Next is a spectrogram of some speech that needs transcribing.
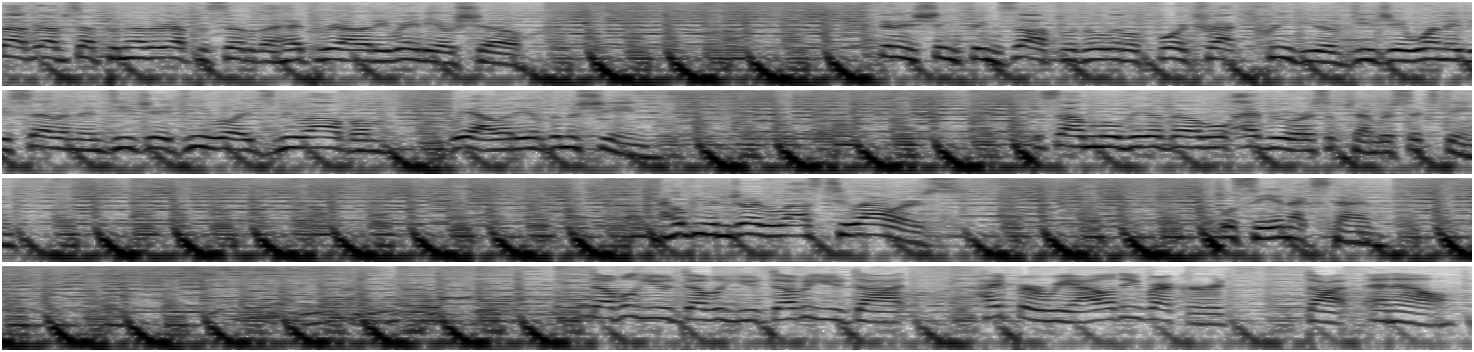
That wraps up another episode of the Hyper Reality Radio Show. Finishing things off with a little four track preview of DJ 187 and DJ Droid's new album, Reality of the Machine. This album will be available everywhere September 16th. I hope you've enjoyed the last two hours. We'll see you next time. www.hyperrealityrecords.nl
